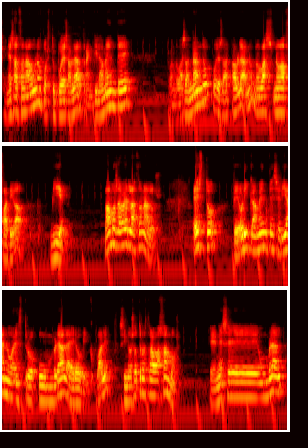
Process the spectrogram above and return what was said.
Que en esa zona 1, pues tú puedes hablar tranquilamente. Cuando vas andando, puedes hablar, ¿no? No vas, no vas fatigado. Bien. Vamos a ver la zona 2. Esto, teóricamente, sería nuestro umbral aeróbico, ¿vale? Si nosotros trabajamos en ese umbral,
